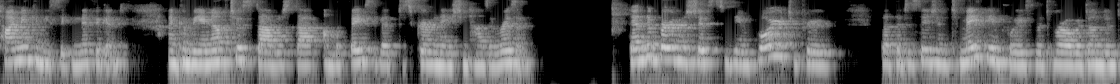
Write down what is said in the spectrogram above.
Timing can be significant and can be enough to establish that, on the face of it, discrimination has arisen. Then the burden shifts to the employer to prove that the decision to make the employee's role redundant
